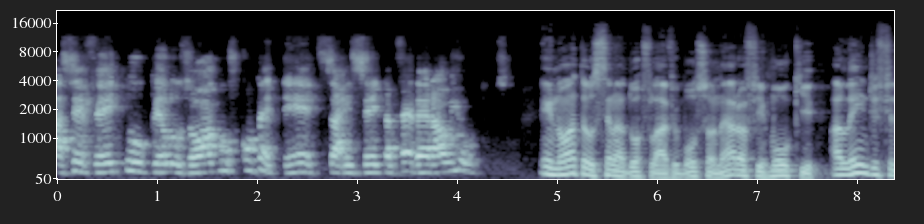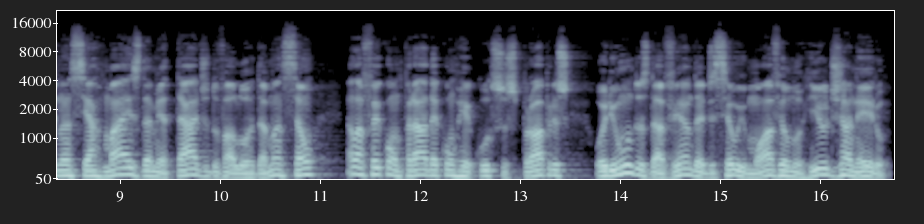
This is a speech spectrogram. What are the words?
a ser feito pelos órgãos competentes, a Receita Federal e outros. Em nota, o senador Flávio Bolsonaro afirmou que, além de financiar mais da metade do valor da mansão, ela foi comprada com recursos próprios oriundos da venda de seu imóvel no Rio de Janeiro,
